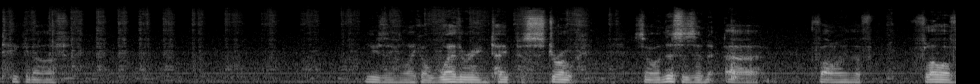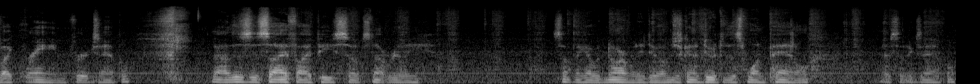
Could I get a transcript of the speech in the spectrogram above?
Take it off using like a weathering type of stroke. So this is an, uh, following the flow of like rain, for example. Now this is a sci-fi piece, so it's not really something I would normally do. I'm just going to do it to this one panel as an example.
